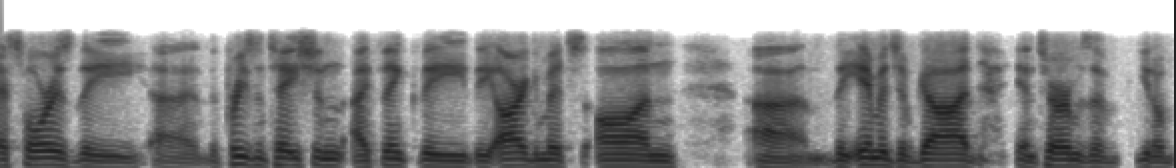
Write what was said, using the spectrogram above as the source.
as far as the uh, the presentation, I think the the arguments on um, the image of God in terms of you know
